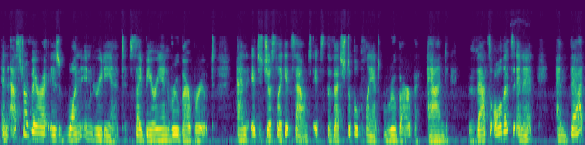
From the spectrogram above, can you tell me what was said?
And Estrovera is one ingredient, Siberian rhubarb root. And it's just like it sounds. It's the vegetable plant rhubarb. And that's all that's in it. And that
